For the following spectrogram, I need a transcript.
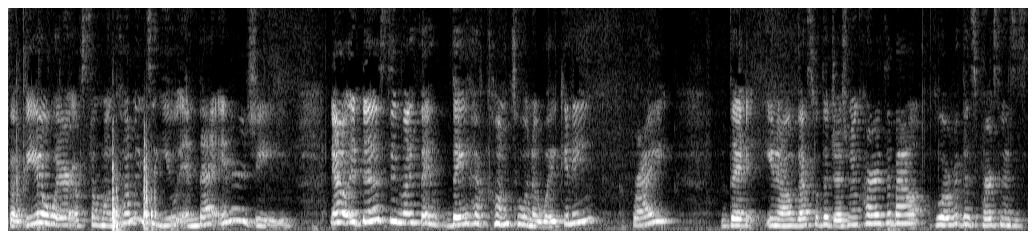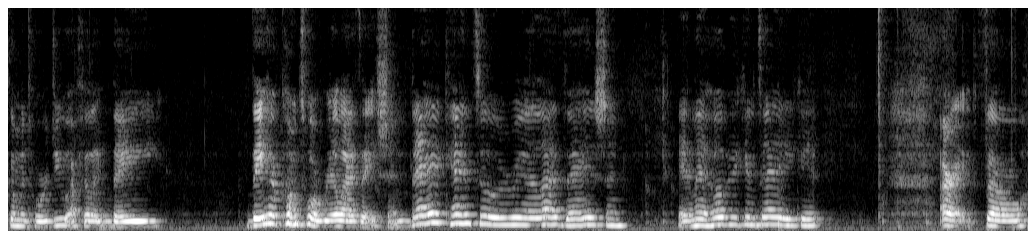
So be aware of someone coming to you in that energy. Now, it does seem like they, they have come to an awakening, right? That, you know, that's what the judgment card is about. Whoever this person is is coming towards you, I feel like they they have come to a realization. They came to a realization and they hope you can take it. All right, so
